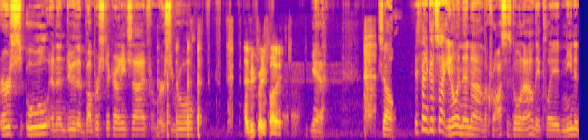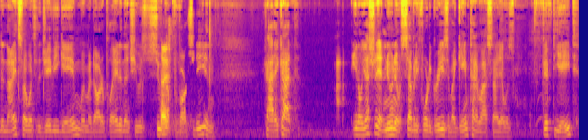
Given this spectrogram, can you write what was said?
Urs Ool and then do the bumper sticker on each side for Mercy Rule. That'd be pretty funny. yeah. So it's been a good start, you know. And then uh, lacrosse is going on. They played Neenah tonight, so I went to the JV game when my daughter played, and then she was suited Nice. up for varsity. And God, it got uh, you know yesterday at noon it was seventy four degrees, and by game time last night it was fifty eight.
